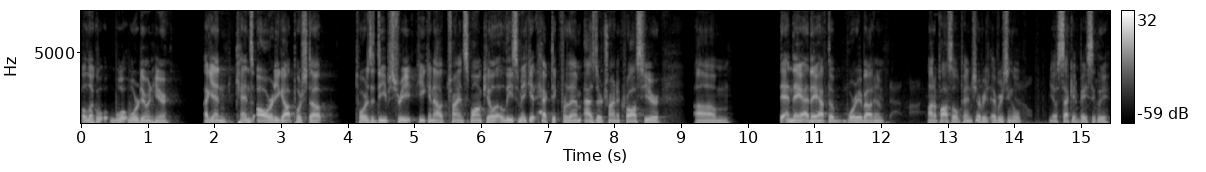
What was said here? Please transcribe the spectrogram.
But look what we're doing here. Again, Ken's already got pushed up towards the deep street. He can now try and spawn kill, at least make it hectic for them as they're trying to cross here. Um, and they they have to worry about him on a possible pinch every every single you know second basically.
